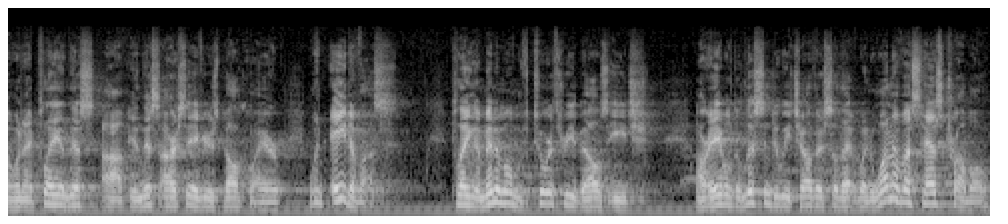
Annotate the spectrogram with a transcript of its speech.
when I play in this, uh, in this Our Savior's Bell Choir, when eight of us, playing a minimum of two or three bells each, are able to listen to each other so that when one of us has trouble,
